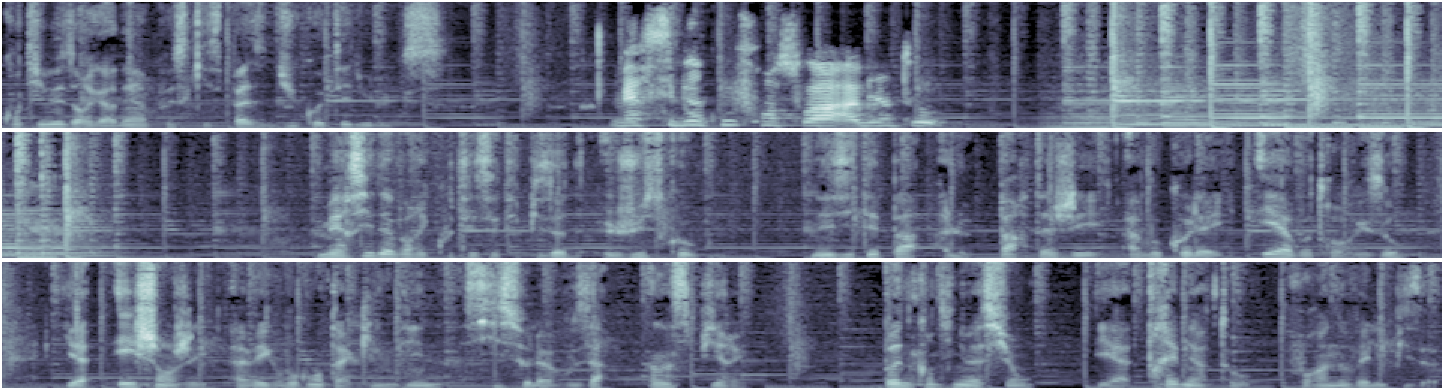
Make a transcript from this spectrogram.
continuer de regarder un peu ce qui se passe du côté du luxe. Merci beaucoup François, à bientôt. Merci d'avoir écouté cet épisode jusqu'au bout. N'hésitez pas à le partager à vos collègues et à votre réseau et à échanger avec vos contacts LinkedIn si cela vous a inspiré. Bonne continuation et à très bientôt pour un nouvel épisode.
